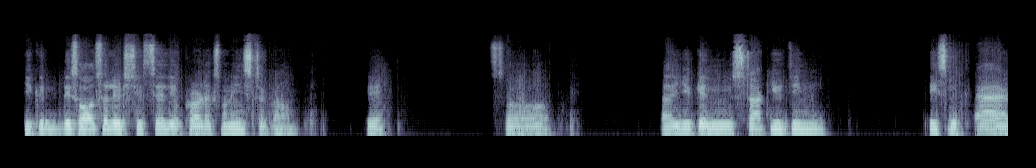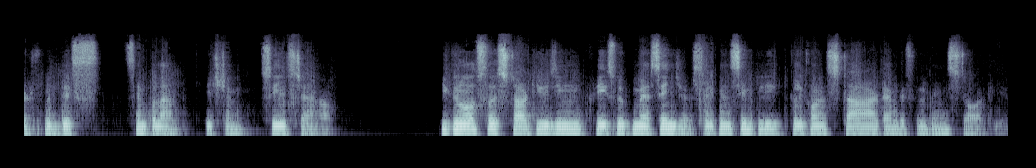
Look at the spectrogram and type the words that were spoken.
you can this also lets you sell your products on instagram okay? So uh, you can start using facebook ads with this simple application sales channel. You can also start using facebook messenger so you can simply click on start and this will be installed here.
